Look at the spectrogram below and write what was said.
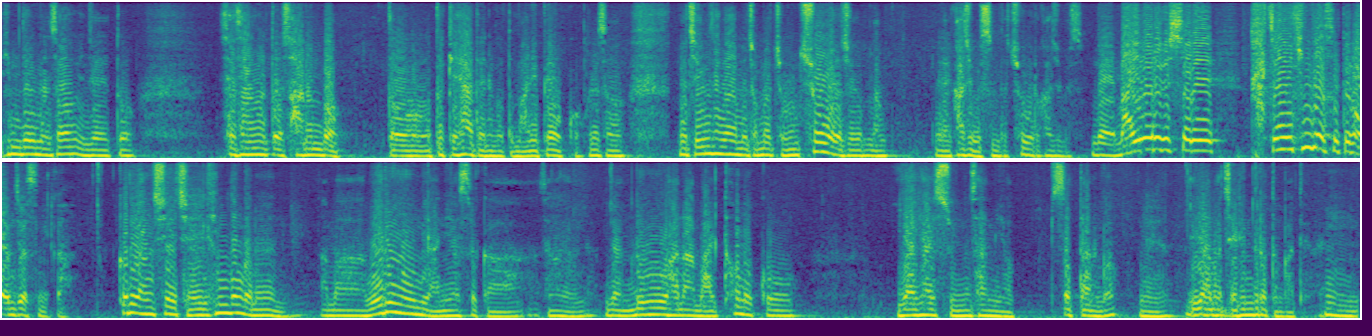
힘들면서 이제 또 세상을 또 사는 법, 또 어떻게 해야 되는 것도 많이 배웠고 그래서 뭐 지금 생각하면 정말 좋은 추억으로 지금 남, 네, 가지고 있습니다. 추억으로 가지고 있습니다. 네, 마이너리그 시절에 가장 힘들었을 때가 언제였습니까? 그때 당시에 제일 힘든 거는 아마 외로움이 아니었을까 생각해요. 이제 누구 하나 말 터놓고 이야기할 수 있는 사람이 없었다는 거. 네. 이게 아마 제일 힘들었던 것 같아요. 음,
